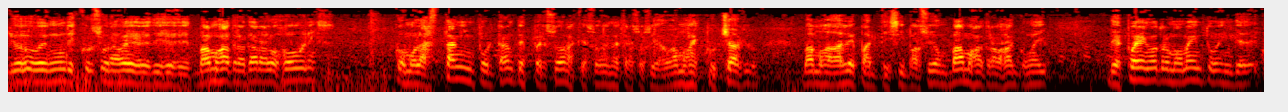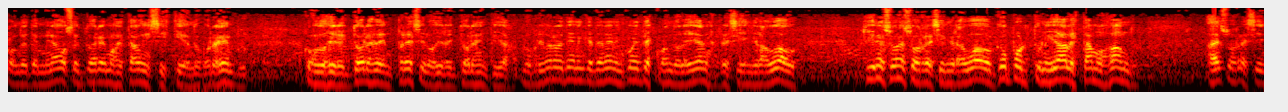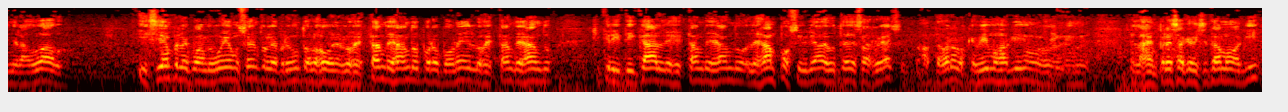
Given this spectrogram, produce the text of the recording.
Yo en un discurso una vez dije, vamos a tratar a los jóvenes como las tan importantes personas que son en nuestra sociedad. Vamos a escucharlos, vamos a darle participación, vamos a trabajar con ellos. Después en otro momento con determinados sectores hemos estado insistiendo, por ejemplo, con los directores de empresas y los directores de entidad. Lo primero que tienen que tener en cuenta es cuando le digan recién graduados, quiénes son esos recién graduados, qué oportunidad le estamos dando a esos recién graduados. Y siempre cuando voy a un centro le pregunto a los jóvenes, ¿los están dejando proponer, los están dejando criticar, les están dejando, les dan posibilidades de ustedes desarrollarse? Hasta ahora los que vimos aquí en las empresas que visitamos aquí,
